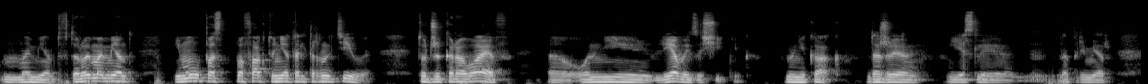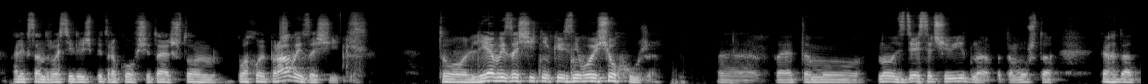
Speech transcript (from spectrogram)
момент. Второй момент, ему по, по факту нет альтернативы. Тот же Караваев, он не левый защитник. Ну никак. Даже если, например, Александр Васильевич Петраков считает, что он плохой правый защитник, то левый защитник из него еще хуже. Э, поэтому, ну, здесь очевидно, потому что когда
